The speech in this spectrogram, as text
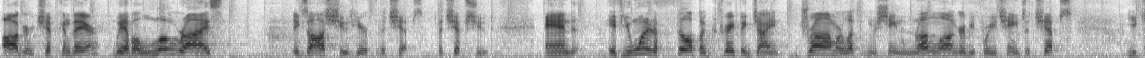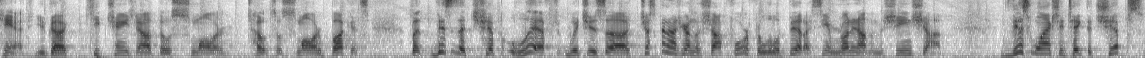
auger chip conveyor, we have a low rise exhaust chute here for the chips, the chip chute. And if you wanted to fill up a great big giant drum or let the machine run longer before you change the chips, you can't. You've got to keep changing out those smaller totes, those smaller buckets. But this is a chip lift, which has uh, just been out here on the shop floor for a little bit. I see them running out in the machine shop. This will actually take the chips,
